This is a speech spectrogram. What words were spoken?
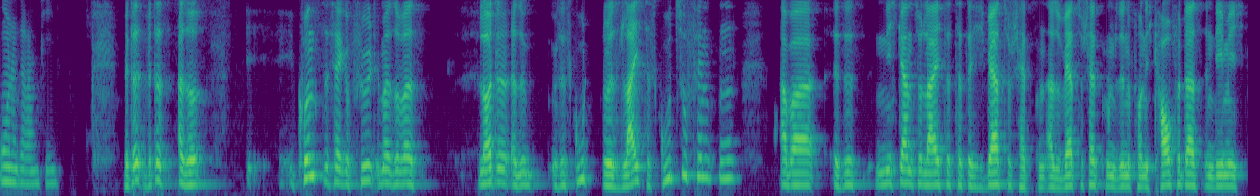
ohne Garantie. Wird da wird das also, äh, Kunst ist ja gefühlt immer so was Leute also, es ist gut oder es ist leicht, das gut zu finden, aber es ist nicht ganz so leicht, das tatsächlich wertzuschätzen. Also, wertzuschätzen im Sinne von: „Ich kaufe das, indem ich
